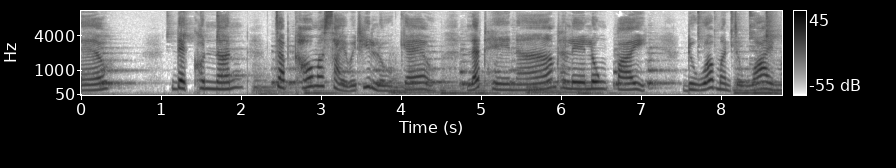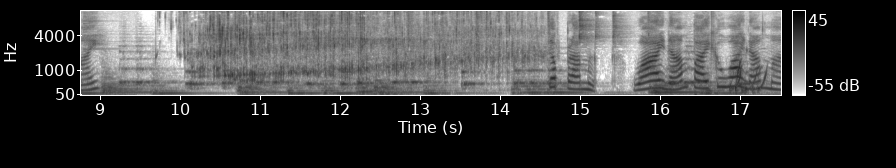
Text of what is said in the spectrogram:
แล้วเด็กคนนั้นจับเขามาใส่ไว้ที่โหลแก้ว และเทน้ำทะเลลงไป ดูว่ามันจะว่ายไหม เจ้าปลาหมึกว่ายน้ำไปก็ว่ายน้ำมา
